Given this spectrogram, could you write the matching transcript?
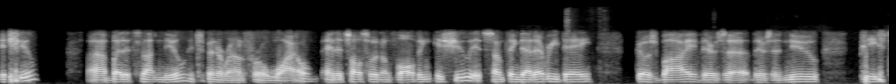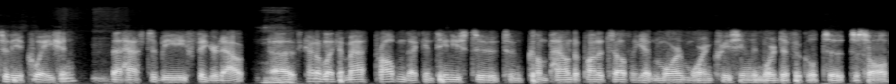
issue uh, but it's not new. It's been around for a while, and it's also an evolving issue. It's something that every day goes by. There's a there's a new piece to the equation that has to be figured out. Mm-hmm. Uh, it's kind of like a math problem that continues to to compound upon itself and get more and more increasingly more difficult to to solve.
